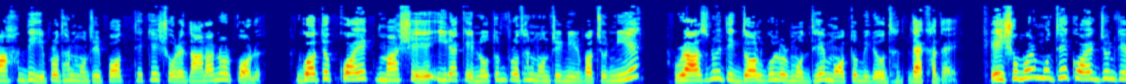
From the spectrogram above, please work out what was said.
মাহদি প্রধানমন্ত্রীর পদ থেকে সরে দাঁড়ানোর পর গত কয়েক মাসে ইরাকে নতুন প্রধানমন্ত্রী নির্বাচন নিয়ে রাজনৈতিক দলগুলোর মধ্যে মতবিরোধ দেখা দেয়। এই সময়ের মধ্যে কয়েকজনকে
